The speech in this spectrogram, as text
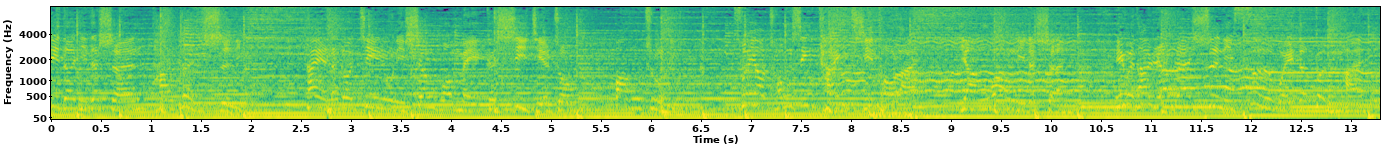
记得你的神他认识你。他也能够进入你生活每个细节中帮助你。所以要重新抬起头来仰望你的神因为他仍然是你四维的盾牌。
